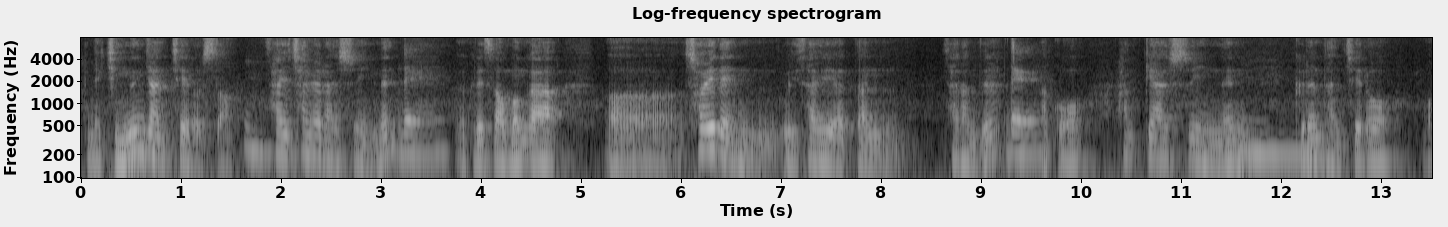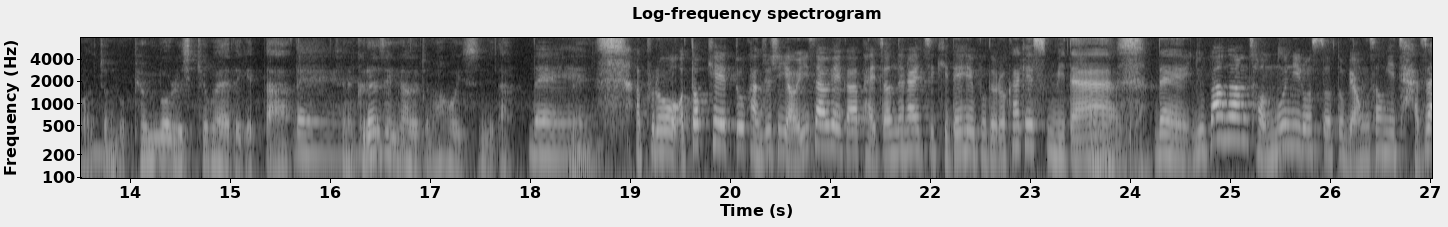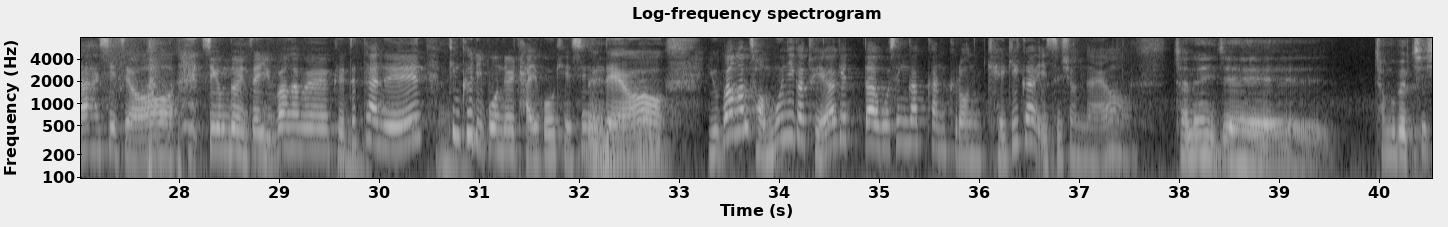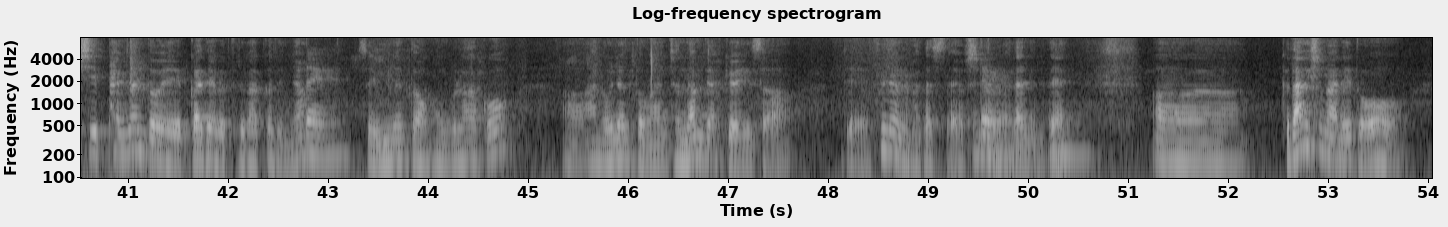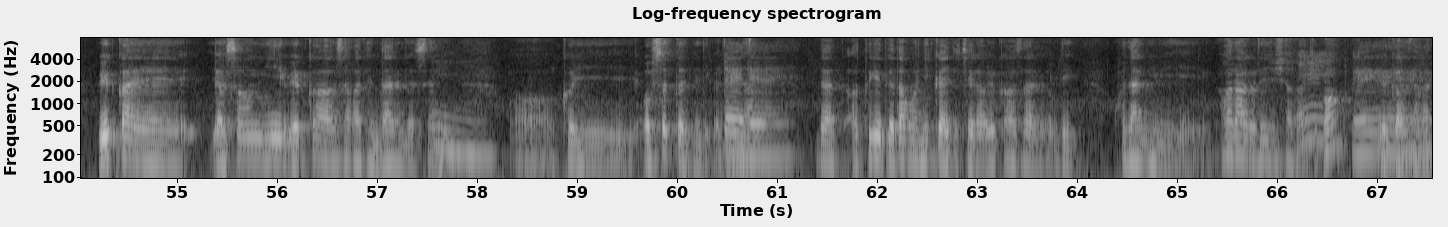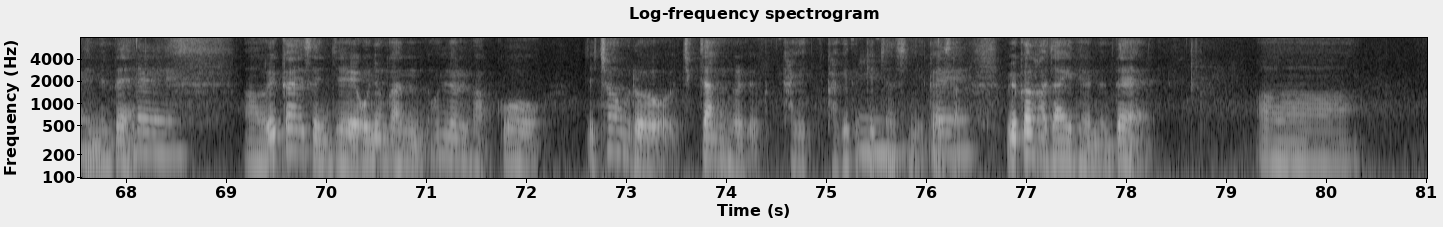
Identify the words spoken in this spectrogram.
그냥 직능장체로서 음. 사회 참여를 할 수 있는 네. 어, 그래서 뭔가 어, 소외된 우리 사회의 어떤 사람들 하고 네. 함께 할 수 있는 음. 그런 단체로 어, 좀더 변모를 시켜봐야 되겠다. 네. 저는 그런 생각을 좀 하고 있습니다. 네. 앞으로 어떻게 또 광주시 여의사회가 발전을 할지 기대해 보도록 하겠습니다. 감사합니다. 네, 유방암 전문의로서 또 명성이 자자하시죠. 지금도 이제 유방암을 그 뜻하는 핑크 리본을 달고 계시는데요. 유방암 전문의가 돼야겠다고 생각한 그런 계기가 있으셨나요? 저는 이제 1978년도에 의과대학을 들어갔거든요. 네. 그래서 6년 동안 공부를 하고 어, 한 5년 동안 전남대학교에서 이제 훈련을 받았어요. 수련을 네. 받았는데 음. 어, 그 당시만 해도 외과에 여성이 외과 의사가 된다는 것은 음. 어, 거의 없었던 일이거든요. 네, 네. 근데 어떻게 되다 보니까 이제 제가 외과 의사를 우리 과장님이 허락을 해주셔가지고 네. 외과 의사가 됐는데 네. 어, 외과에서 이제 5년간 훈련을 받고 이제 처음으로 직장을 가게, 가게 됐겠지 음, 않습니까? 네. 그래서 외과 과장이 되었는데 어,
